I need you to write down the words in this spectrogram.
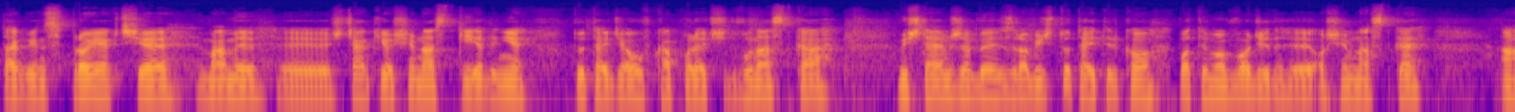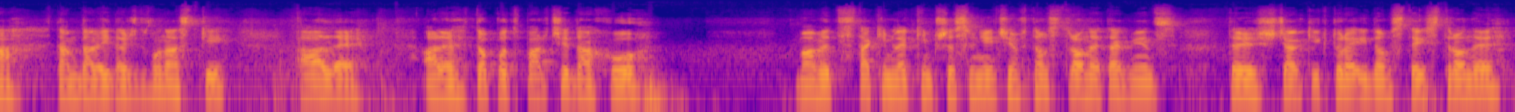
Tak więc w projekcie mamy yy, ścianki 18, jedynie tutaj działówka poleci 12. Myślałem, żeby zrobić tutaj tylko po tym obwodzie yy, 18, a tam dalej dać 12, ale, ale to podparcie dachu mamy z takim lekkim przesunięciem w tą stronę, tak więc te ścianki, które idą z tej strony, e,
